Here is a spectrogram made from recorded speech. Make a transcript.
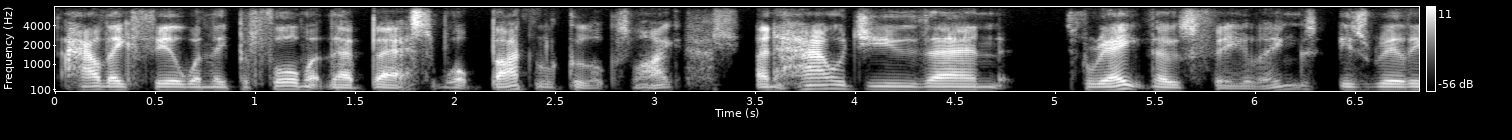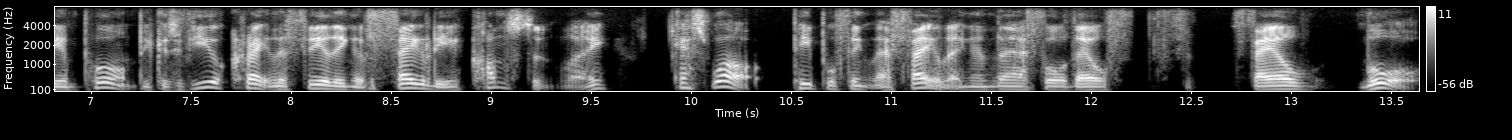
how they feel when they perform at their best, what bad looks like, and how do you then create those feelings is really important because if you're creating the feeling of failure constantly, guess what? People think they're failing and therefore they'll f- fail more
